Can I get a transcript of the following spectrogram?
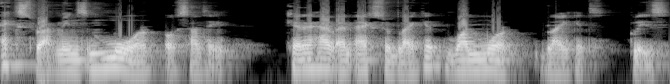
Extra means more of something. Can I have an extra blanket? One more blanket, please.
